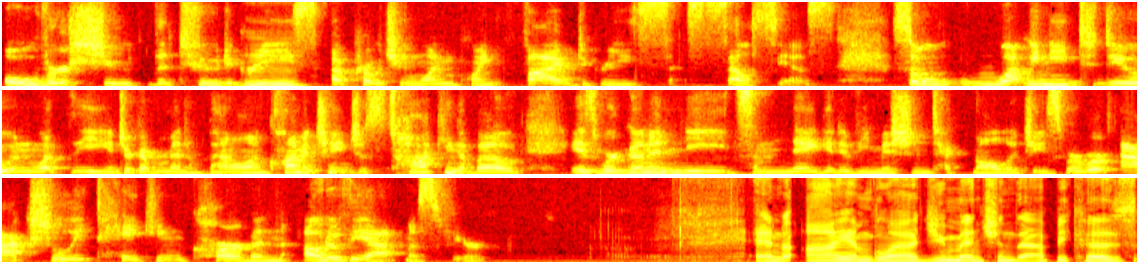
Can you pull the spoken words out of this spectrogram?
overshoot the two degrees mm. approaching 1.5 degrees Celsius. So, what we need to do and what the Intergovernmental Panel on Climate Change is talking about is we're going to need some negative emission technologies where we're actually taking carbon out of the atmosphere. And I am glad you mentioned that because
